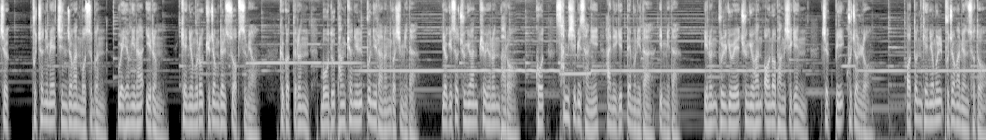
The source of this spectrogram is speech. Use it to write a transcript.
즉, 부처님의 진정한 모습은 외형이나 이름, 개념으로 규정될 수 없으며 그것들은 모두 방편일 뿐이라는 것입니다. 여기서 중요한 표현은 바로 곧 30 이상이 아니기 때문이다 입니다. 이는 불교의 중요한 언어 방식인 즉비 구절로 어떤 개념을 부정하면서도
